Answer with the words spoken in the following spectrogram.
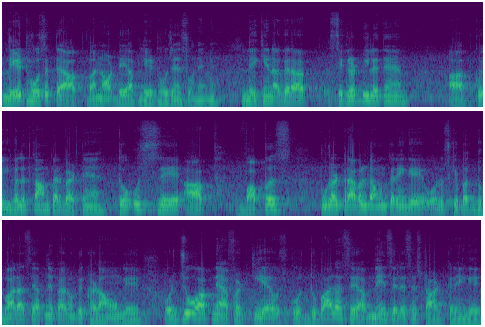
लेट हो सकता है आप वन आवर डे आप लेट हो जाएँ सोने में। लेकिन अगर आप सिगरेट पी लेते हैं आप कोई गलत काम कर बैठते हैं तो उससे आप वापस पूरा ट्रैवल डाउन करेंगे और उसके बाद दोबारा से अपने पैरों पे खड़ा होंगे और जो आपने एफ़र्ट किया है, उसको दोबारा से आप नए सिरे से स्टार्ट करेंगे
